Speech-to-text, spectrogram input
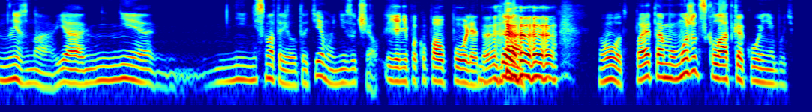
Не знаю. Я не, не, не смотрел эту тему, не изучал. Я не покупал поле, да? Да. Вот. Поэтому, может, склад какой-нибудь.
